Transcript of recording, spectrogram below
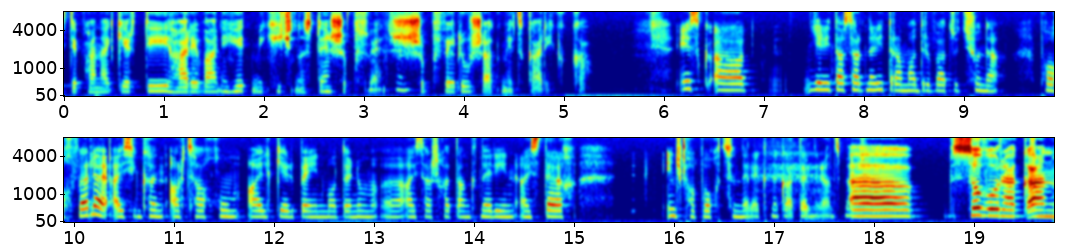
Ստեփանակերտի հարևանի հետ մի քիչ նստեն շփվեն։ Շփվելու շատ մեծ կարիք կա։ Իսկ երիտասարդների տրամադրվածությունը փոխվել է, այսինքն Արցախում այլ կերպ էին մոտենում այս աշխատանքներին, այստեղ ինչ փոփոխություններ եք նկատել նրանց մեջ սովորական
